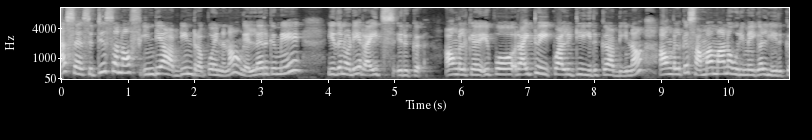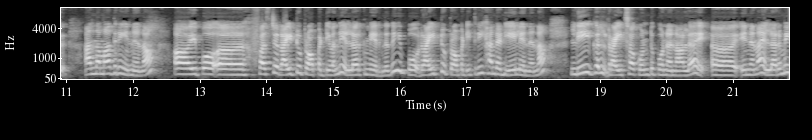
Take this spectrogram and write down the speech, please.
as a citizen of India அப்படின்றப்போ என்னென்னா அவங்க எல்லாருக்குமே இதனுடைய ரைட்ஸ் இருக்குது அவங்களுக்கு இப்போது ரைட் டு ஈக்குவாலிட்டி இருக்குது அப்படின்னா அவங்களுக்கு சமமான உரிமைகள் இருக்குது அந்த மாதிரி என்னென்னா இப்போது ஃபஸ்ட்டு ரைட் டு ப்ராப்பர்ட்டி வந்து எல்லாருக்குமே இருந்தது. இப்போது right to property three hundred A என்னென்னா லீகல் ரைட்ஸாக கொண்டு போனனால என்னென்னா எல்லாருமே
